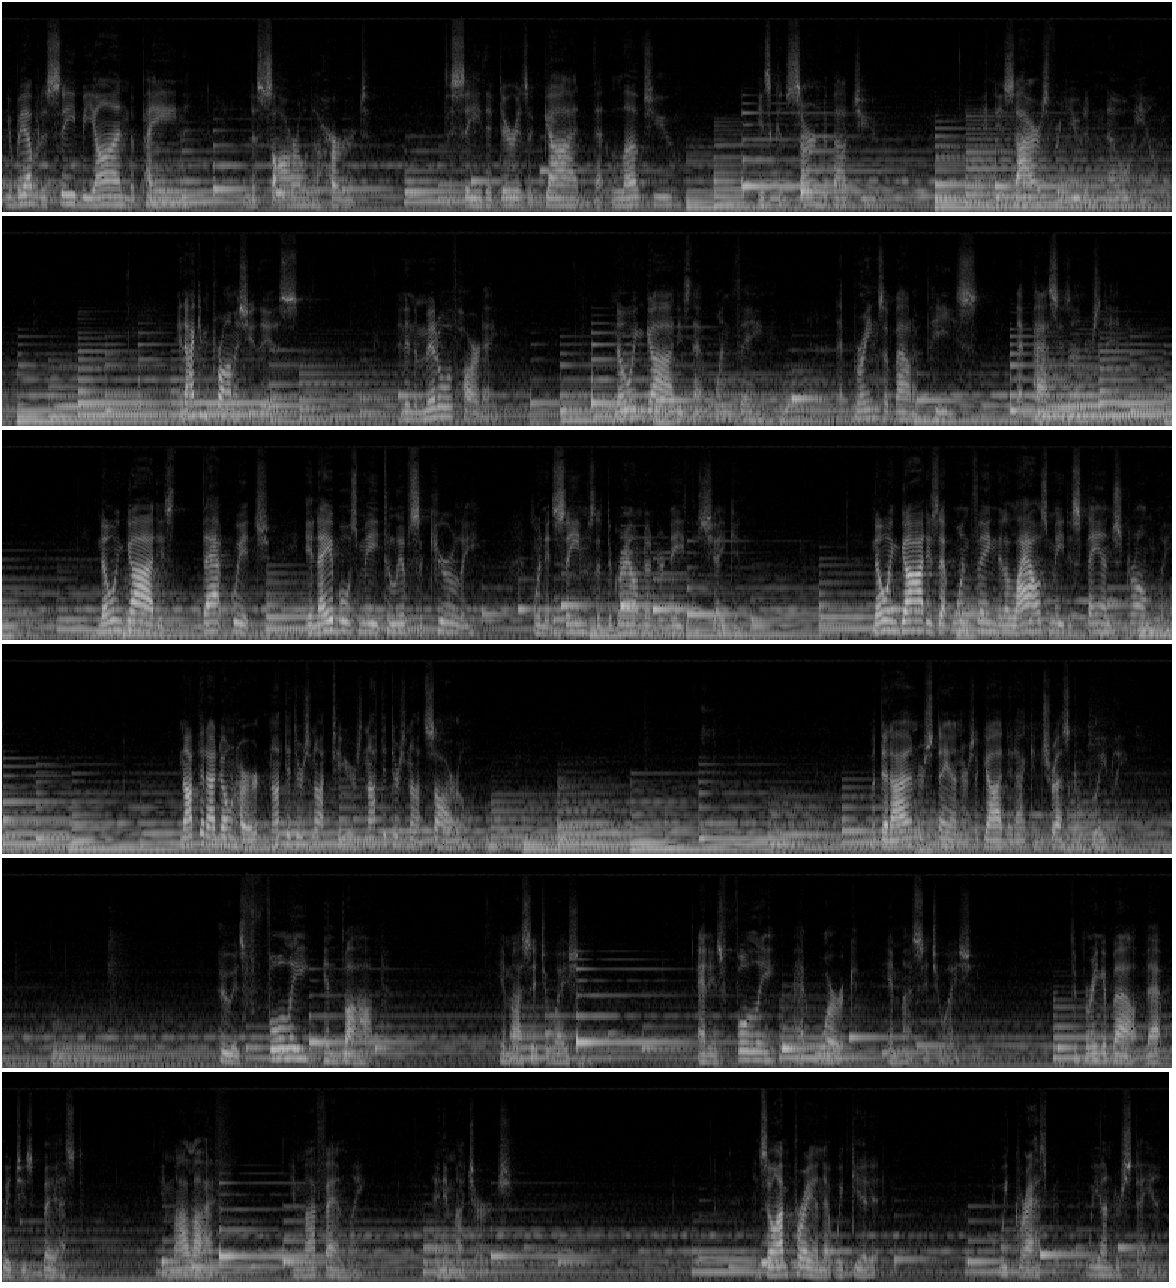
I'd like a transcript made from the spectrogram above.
You'll be able to see beyond the pain, the sorrow, the hurt, to see that there is a God that loves you, is concerned about you, and desires for you to know Him. And I can promise you this, and in the middle of heartache, knowing God is that one thing that brings about a peace that passes understanding. Knowing God is that which enables me to live securely when it seems that the ground underneath is shaking. Knowing God is that one thing that allows me to stand strongly. Not that I don't hurt, not that there's not tears, not that there's not sorrow. That I understand there's a God that I can trust completely. Who is fully involved in my situation and is fully at work in my situation to bring about that which is best in my life, in my family, and in my church. And so I'm praying that we get it, that we grasp it, we understand.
